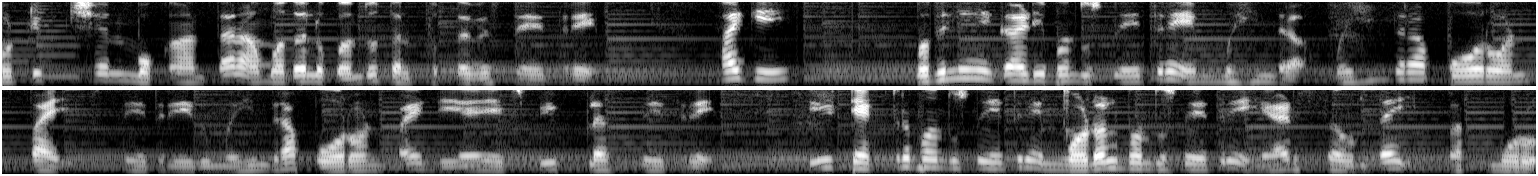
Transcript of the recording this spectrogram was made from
ನೋಟಿಫಿಕೇಶನ್ ಮುಖಾಂತರ ಮೊದಲು ಬಂದು ತಲುಪುತ್ತವೆ ಸ್ನೇಹಿತರೆ. ಹಾಗೆ ಮೊದಲನೇ ಗಾಡಿ ಬಂದು ಸ್ನೇಹಿತರೆ Mahindra. Mahindra four one five ಸ್ನೇಹಿತರೆ, ಇದು Mahindra four one five D I H P plus ಸ್ನೇಹಿತರೆ. ಈ ಟ್ಯಾಕ್ಟರ್ ಬಂದು ಸ್ನೇಹಿತರೆ ಮಾಡೆಲ್ ಬಂದು ಸ್ನೇಹಿತರೆ, ಎರಡ್ ಸಾವಿರದ ಇಪ್ಪತ್ತ್ಮೂರು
